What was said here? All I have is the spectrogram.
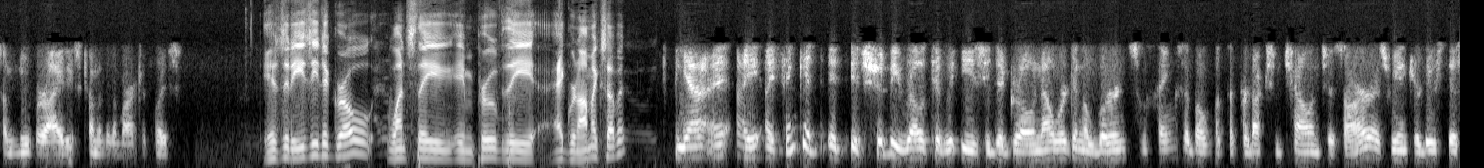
some new varieties come into the marketplace. Is it easy to grow once they improve the agronomics of it? Yeah, I, I think it, it, it should be relatively easy to grow. Now we're going to learn some things about what the production challenges are as we introduce this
